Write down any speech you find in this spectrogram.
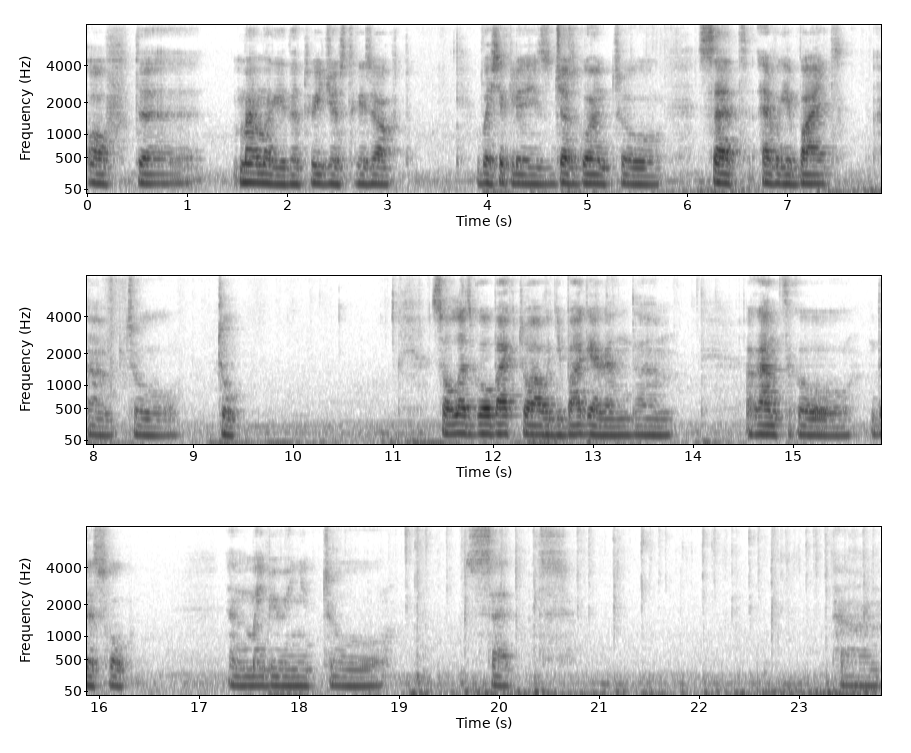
of the memory that we just reserved. Basically, it's just going to set every byte um, to 2. So let's go back to our debugger and um, run through this loop. And maybe we need to set um,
